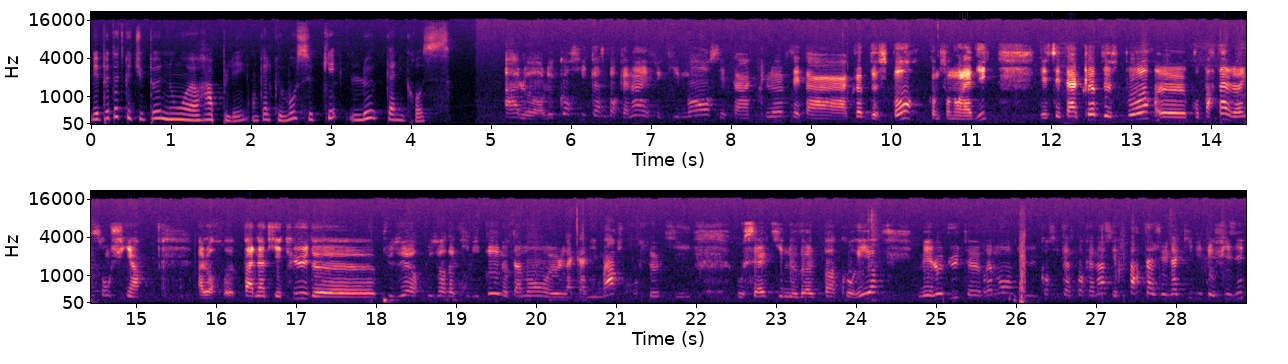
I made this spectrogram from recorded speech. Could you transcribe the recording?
mais peut-être que tu peux nous euh, rappeler en quelques mots ce qu'est le canicross. Alors, le Corsica Sport Canin, effectivement, c'est un club, un club de sport, comme son nom l'indique, et c'est un club de sport euh, qu'on partage avec son chien. Alors, euh, pas d'inquiétude, euh, plusieurs, plusieurs activités, notamment euh, la canimarche pour ceux qui ou celles qui ne veulent pas courir. Mais le but euh, vraiment du Corsica Sport Canin, c'est de partager une activité physique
